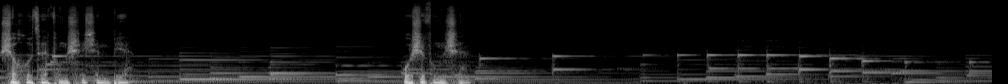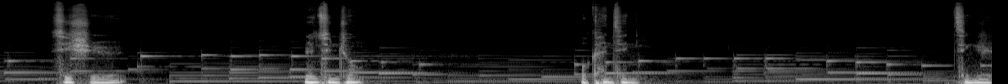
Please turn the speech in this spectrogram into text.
守候在风神身边。我是风神。其实，人群中，我看见你。今日，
